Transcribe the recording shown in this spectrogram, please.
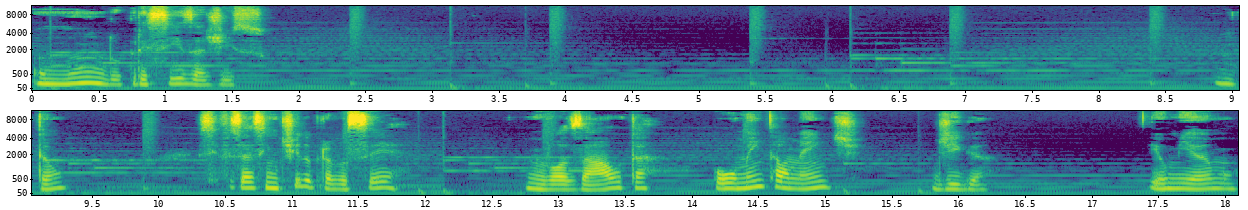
O mundo precisa disso. Então, se fizer sentido para você, em voz alta ou mentalmente, diga: Eu me amo.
